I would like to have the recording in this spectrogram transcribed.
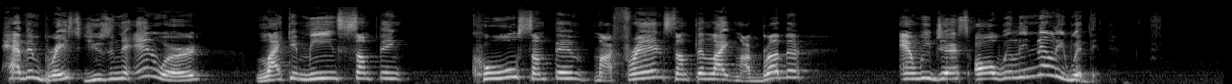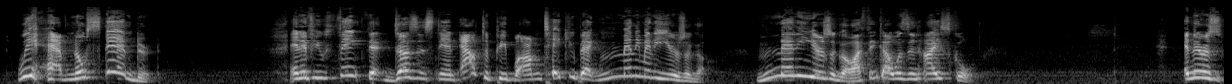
have embraced using the N word like it means something cool, something my friend, something like my brother, and we just all willy nilly with it. We have no standard. And if you think that doesn't stand out to people, I'm gonna take you back many, many years ago. Many years ago, I think I was in high school. And there's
